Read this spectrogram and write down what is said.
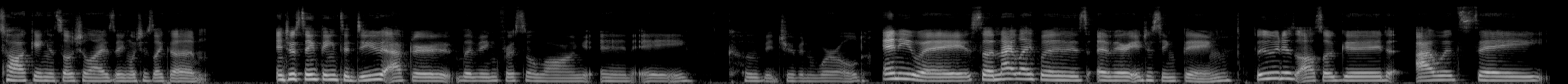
talking and socializing, which is like a interesting thing to do after living for so long in a COVID driven world. Anyway, so nightlife was a very interesting thing. Food is also good. I would say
